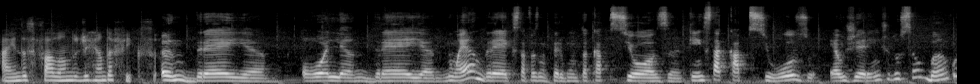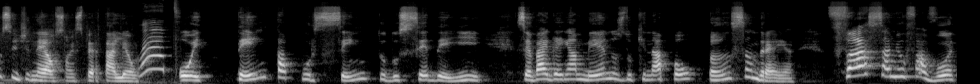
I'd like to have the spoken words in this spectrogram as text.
Ainda falando de renda fixa. Andréia, Olha, Andréia, não é Andréia que está fazendo pergunta capciosa. Quem está capcioso é o gerente do seu banco, Sid Nelson Espertalhão. 80% do CDI, você vai ganhar menos do que na poupança, Andréia. Faça-me o favor.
